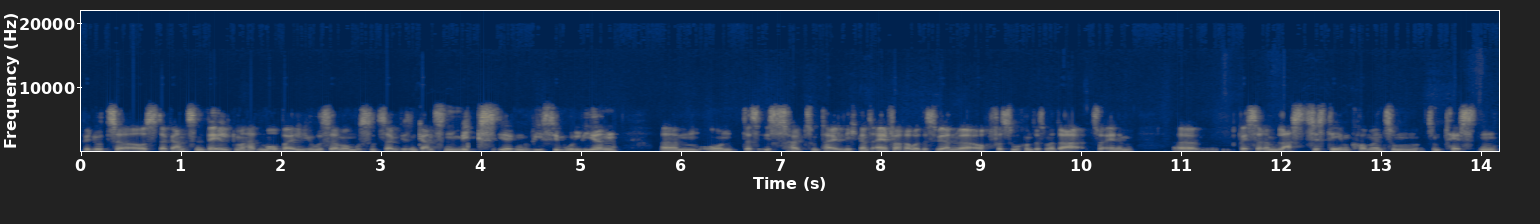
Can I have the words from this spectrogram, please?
Benutzer aus der ganzen Welt, man hat Mobile-User, man muss sozusagen diesen ganzen Mix irgendwie simulieren. Ähm, und das ist halt zum Teil nicht ganz einfach, aber das werden wir auch versuchen, dass wir da zu einem äh, besseren Lastsystem kommen zum, zum Testen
